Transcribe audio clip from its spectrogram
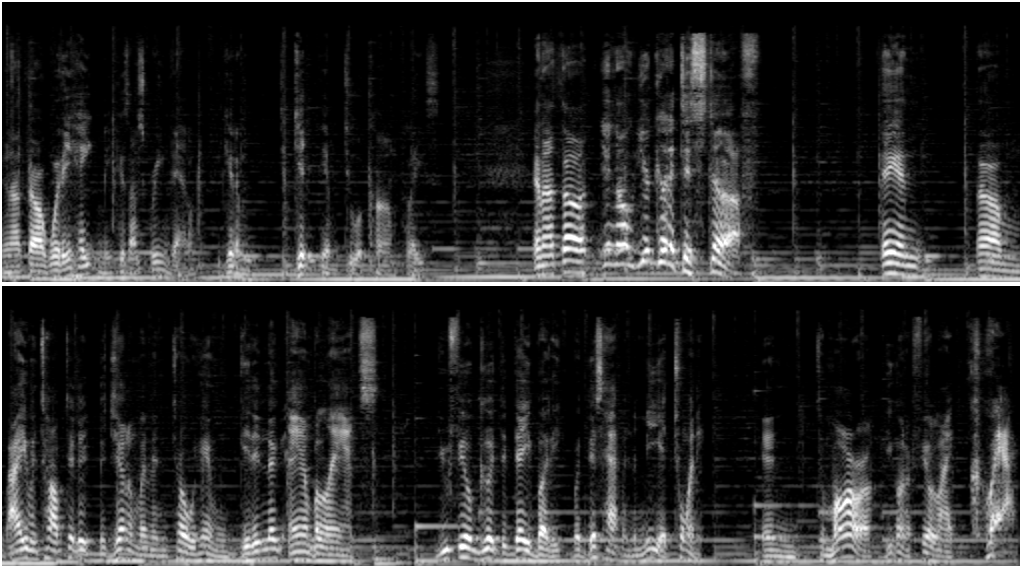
And I thought, well, they hate me because I screamed at them to get them to get them to a calm place. And I thought, you know, you're good at this stuff. And um, I even talked to the, the gentleman and told him, get in the ambulance. You feel good today, buddy, but this happened to me at 20. And tomorrow, you're going to feel like crap.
